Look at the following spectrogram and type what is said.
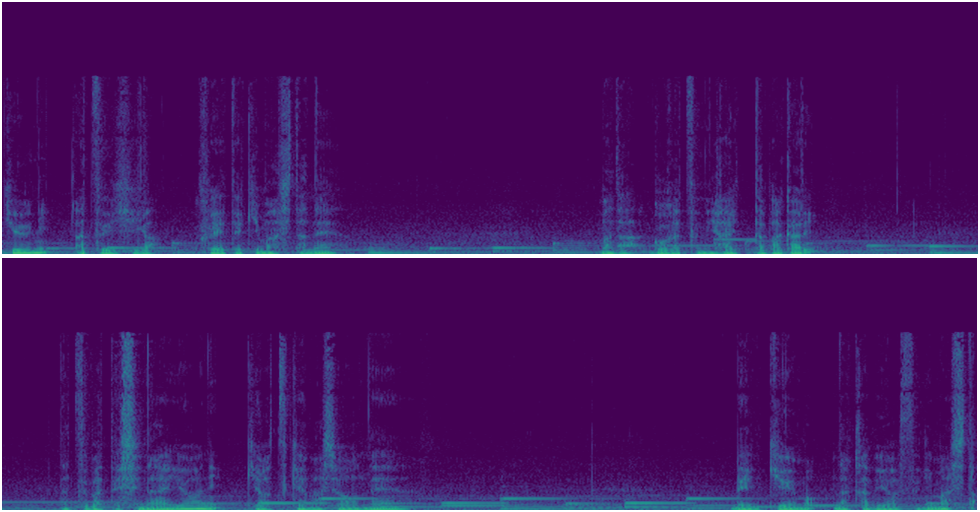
急に暑い日が増えてきましたね。まだ5月に入ったばかり。夏バテしないように気をつけましょうね。連休も中日を過ぎました。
